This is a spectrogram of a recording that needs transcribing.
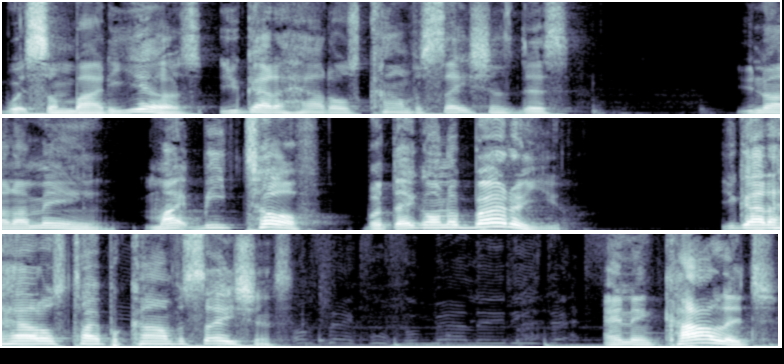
with somebody else. You got to have those conversations that's, you know what I mean? Might be tough, but they're going to better you. You got to have those type of conversations. And in college,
